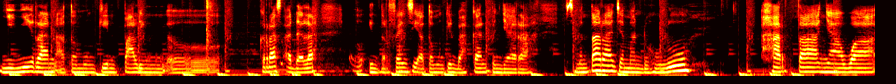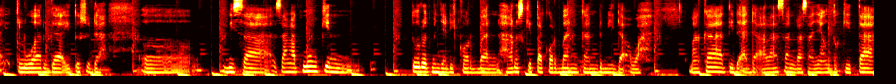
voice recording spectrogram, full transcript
nyinyiran atau mungkin paling uh, keras adalah uh, intervensi atau mungkin bahkan penjara. Sementara zaman dahulu harta, nyawa, keluarga itu sudah uh, bisa sangat mungkin turut menjadi korban, harus kita korbankan demi dakwah. Maka tidak ada alasan rasanya untuk kita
